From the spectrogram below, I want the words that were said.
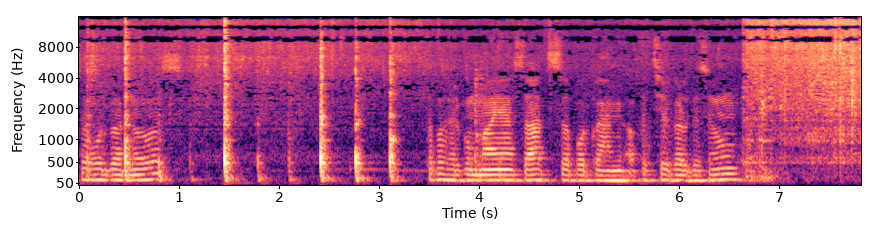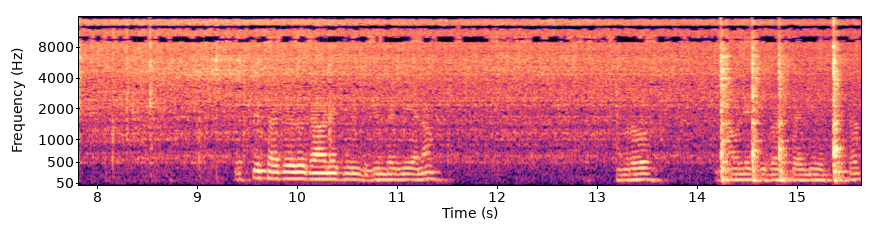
सपोर्ट गर्नुहोस्। तपाईँहरूको माया साथ सपोर्टको हामी अपेक्षा गर्दछौँ। यस्तै साथीहरू गाउँले जिन- जिन्दगी होइन? हाम्रो गाउँले जीवनशैली यस्तो छ।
